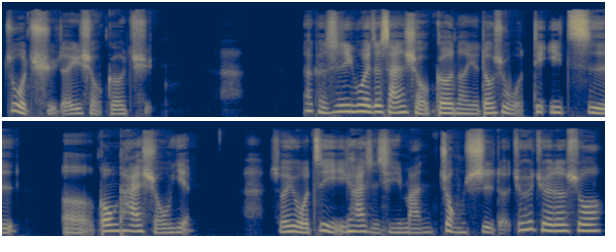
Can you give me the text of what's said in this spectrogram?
作曲的一首歌曲，那可是因为这三首歌呢，也都是我第一次呃公开首演，所以我自己一开始其实蛮重视的，就会觉得说，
